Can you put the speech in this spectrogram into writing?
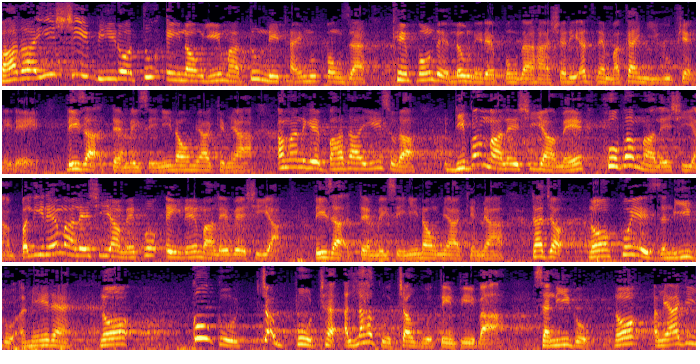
ဘာသာရေးရှိပြီးတော့သူ့အိမ်တော်ကြီးမှာသူ့နေထိုင်မှုပုံစံခင်ပွန်းတယ်လုပ်နေတဲ့ပုံစံဟာရှရီအတ်နဲ့မကိုက်ညီဘူးဖြစ်နေတယ်လေးစားအတဲမိတ်ဆွေနေတော်များခင်များအမှန်တကယ်ဘာသာရေးဆိုတာဒီဘက်မှာလည်းရှိရမယ်ဟိုဘက်မှာလည်းရှိရပလီထဲမှာလည်းရှိရမယ်ကိုယ်အိမ်ထဲမှာလည်းပဲရှိရလေးစားအတဲမိတ်ဆွေနေတော်များခင်များဒါကြောင့်နော်ကိုယ့်ရဲ့ဇနီးကိုအမြဲတမ်းနော်ကိုယ့်ကိုကြောက်ဖို့ထက်အလကိုကြောက်ဖို့သင်ပေးပါ ဇနီးကိုနော်အများကြီး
